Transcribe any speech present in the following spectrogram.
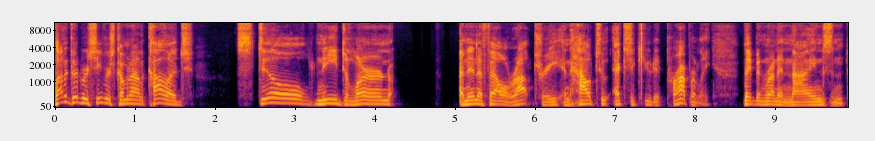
a lot of good receivers coming out of college still need to learn an NFL route tree and how to execute it properly. They've been running nines and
